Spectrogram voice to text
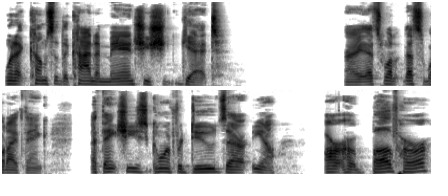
when it comes to the kind of man she should get. Right? That's what that's what I think. I think she's going for dudes that are, you know are above her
